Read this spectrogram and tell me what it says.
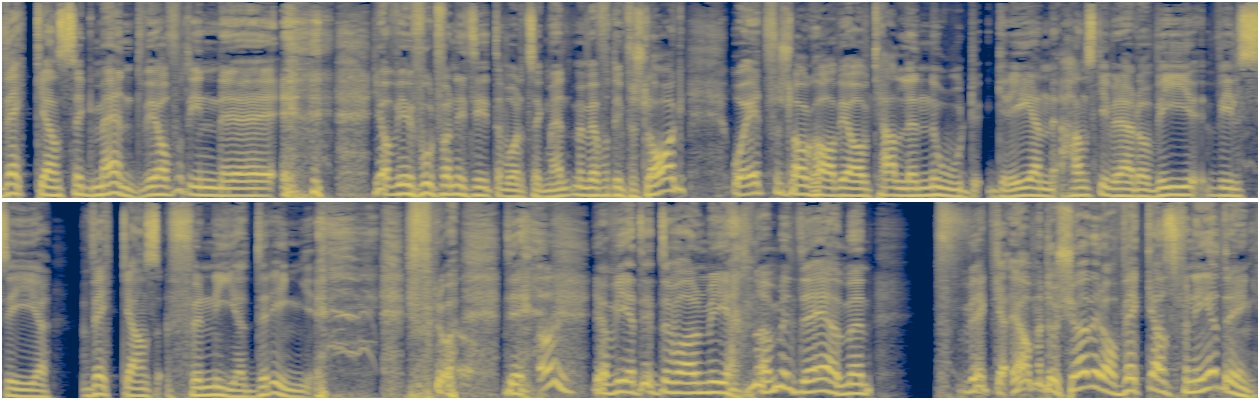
Veckans segment, vi har fått in, eh, ja vi har fortfarande inte hittat vårt segment, men vi har fått in förslag. Och ett förslag har vi av Kalle Nordgren, han skriver här då, vi vill se veckans förnedring. Frå- det, jag vet inte vad han menar med det, men vecka, ja men då kör vi då, veckans förnedring.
